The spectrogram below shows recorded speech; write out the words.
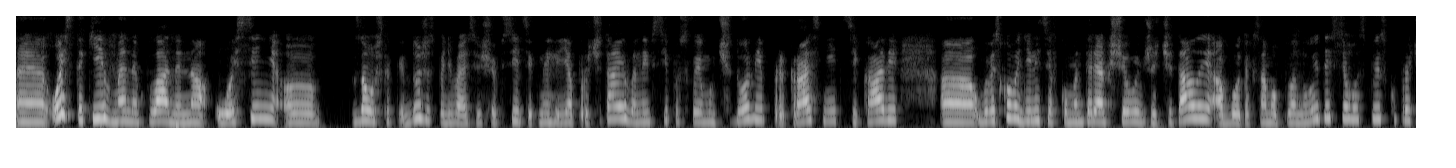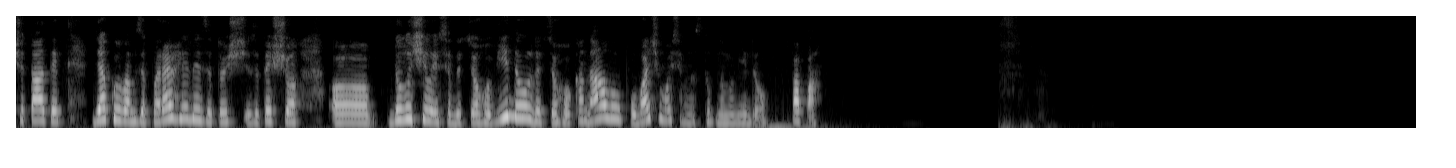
Е, Ось такі в мене плани на осінь. Е, Знову ж таки, дуже сподіваюся, що всі ці книги я прочитаю. Вони всі по-своєму чудові, прекрасні, цікаві. Е, Обов'язково діліться в коментарях, що ви вже читали, або так само плануєте з цього списку прочитати. Дякую вам за перегляди, за те, що- долучилися до цього відео, до цього каналу. Побачимося в наступному відео. Па-па!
